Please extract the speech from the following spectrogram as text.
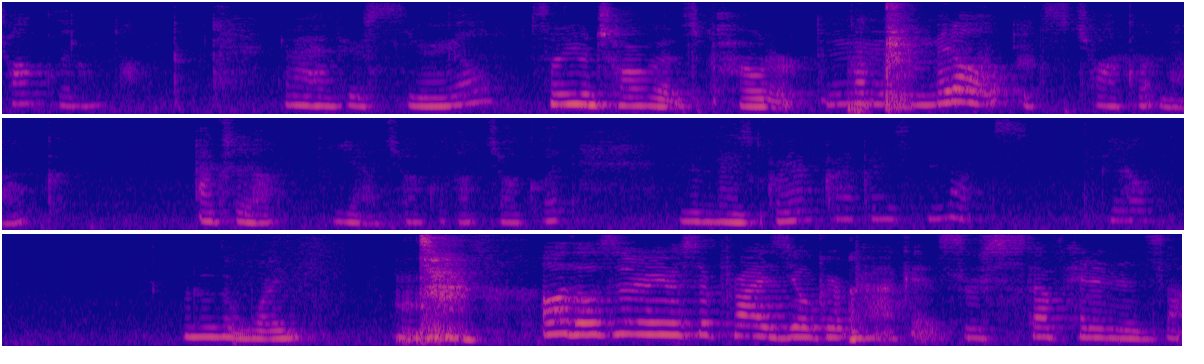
chocolate on top. And I have your cereal. It's not even chocolate, it's powder. And then in the middle it's chocolate milk. Actually hot yeah, chocolate hot chocolate. And then there's graham crackers and nuts. Be. What are the white? Oh, those are your surprise yogurt packets. There's stuff hidden inside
